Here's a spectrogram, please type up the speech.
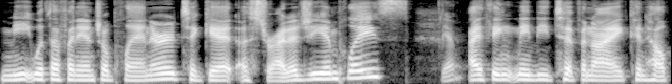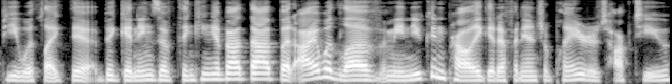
meet with a financial planner to get a strategy in place Yep. I think maybe Tiff and I can help you with like the beginnings of thinking about that. But I would love, I mean, you can probably get a financial planner to talk to you,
